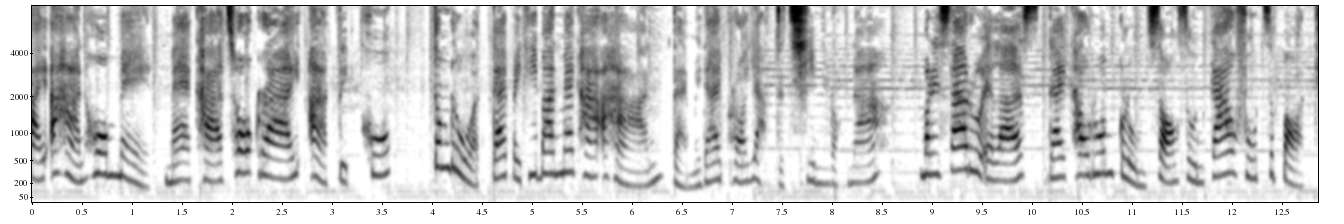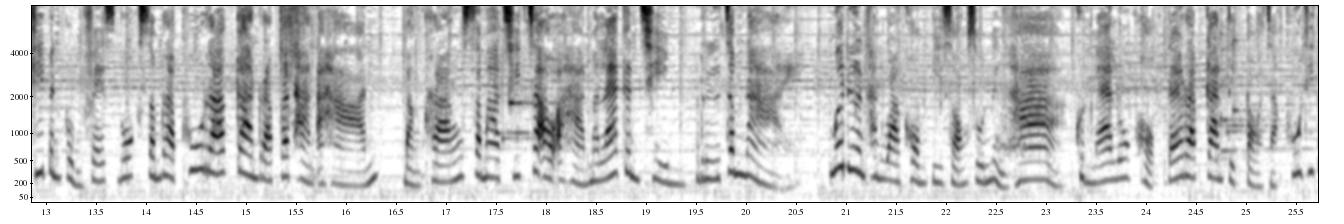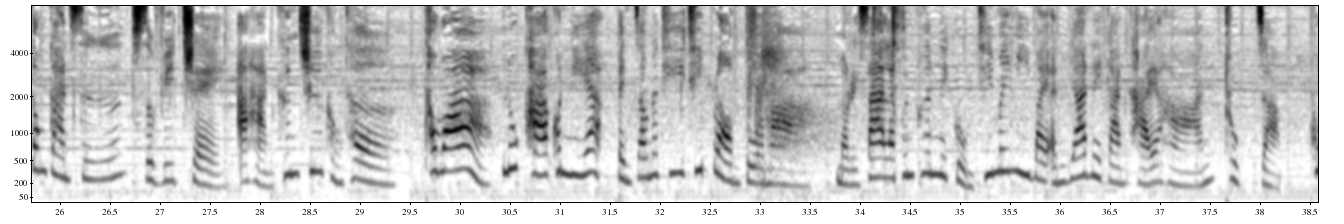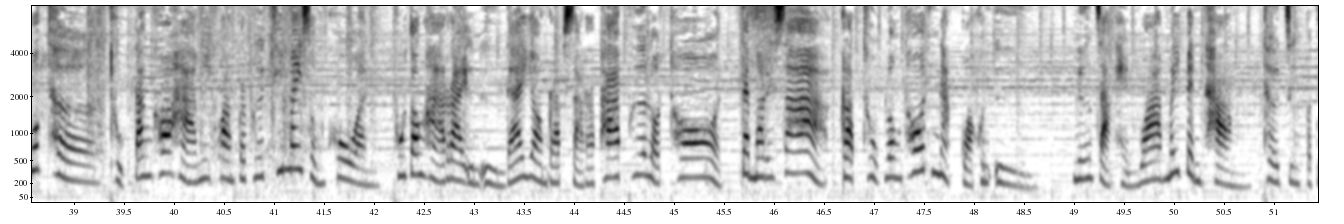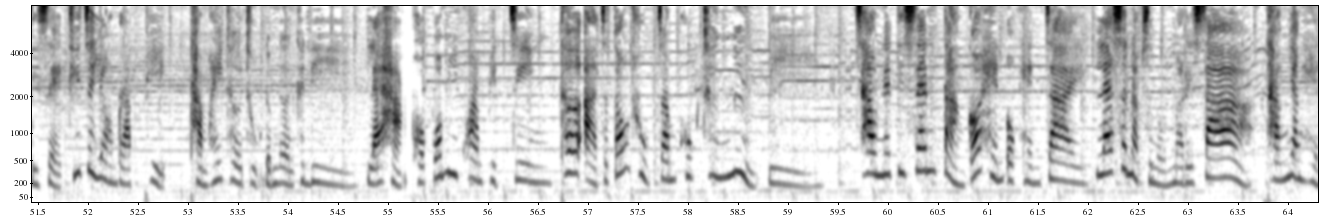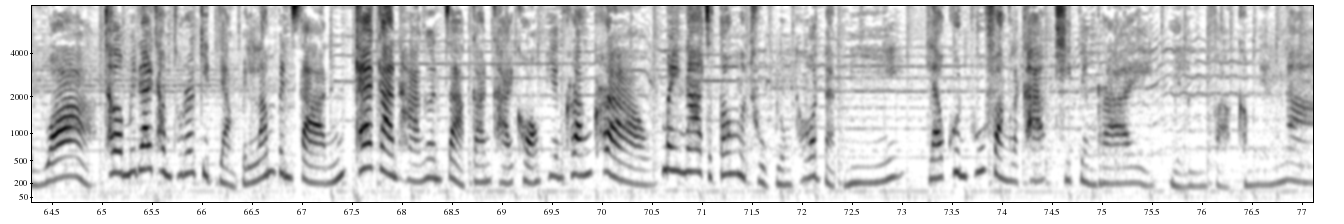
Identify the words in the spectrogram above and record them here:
ขายอาหารโฮมเมด แม่ค้าโชคร้ายอาจติดคุก ตำรวจได้ไปที่บ้านแม่ค้าอาหาร แต่ไม่ได้เพราะอยากจะชิมหรอกนะ มาริซารูเอลัสได้เข้าร่วมกลุ่ม 209 Food Spot ที่เป็นกลุ่ม Facebook สำหรับผู้รักการรับประทานอาหาร บางครั้งสมาชิกจะเอาอาหารมาแลกกันชิม หรือจำหน่ายเมื่อเดือนธันวาคมปี 2015 คุณแม่ลูกหกได้รับการติดต่อจากผู้ที่ต้องการซื้อสวิเชอาหารขึ้นชื่อของเธอ ทว่าลูกค้าคนนี้เป็นเจ้าหน้าที่ที่ปลอมตัวมา มาริซาและเพื่อนๆในกลุ่มที่ไม่มีใบอนุญาตในการขายอาหาร ถูกจับ พวกเธอถูกตั้งข้อหามีความประพฤติที่ไม่สมควร ผู้ต้องหารายอื่นๆ ได้ยอมรับสารภาพเพื่อลดโทษ แต่มาริซากลับถูกลงโทษหนักกว่าคนอื่น เนื่องจากเห็นว่าไม่เป็นธรรม เธอจึงปฏิเสธที่จะยอมรับผิดทำให้เธอถูกดำเนินคดี และหากพบว่ามีความผิดจริง เธออาจจะต้องถูกจำคุกถึงหนึ่งปี ชาวเนติเซนต่างก็เห็นอกเห็นใจ และสนับสนุนมาริซาทั้งยังเห็นว่า เธอไม่ได้ทำธุรกิจอย่างเป็นล่ำเป็นสัน แค่การหาเงินจากการขายของเพียงครั้งคราว ไม่น่าจะต้องมาถูกลงโทษแบบนี้ แล้วคุณผู้ฟังล่ะคะ คิดอย่างไร อย่าลืมฝากคอมเมนต์นะ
